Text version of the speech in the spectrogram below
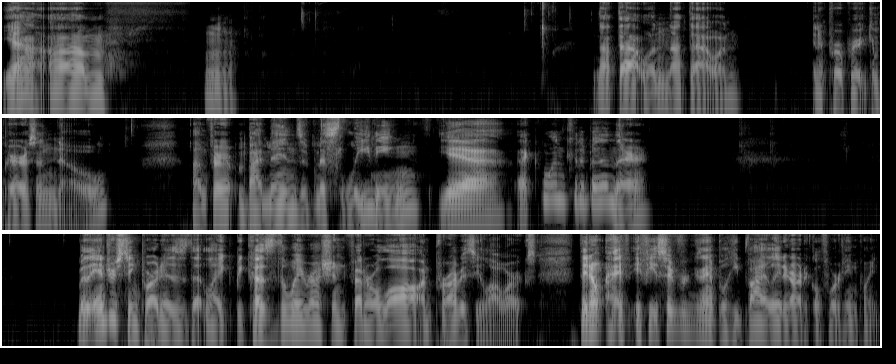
Yeah, um. Hmm. Not that one, not that one. Inappropriate comparison? No. Unfair by means of misleading? Yeah, that one could have been in there. But the interesting part is, is that like because the way Russian federal law on privacy law works, they don't have if he say for example he violated Article 14.2,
